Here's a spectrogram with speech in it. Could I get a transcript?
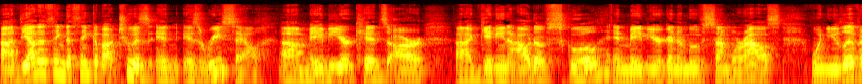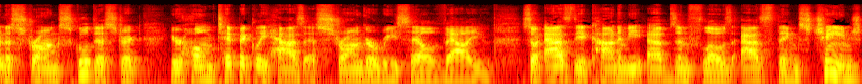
Uh, the other thing to think about too is in, is resale. Uh, maybe your kids are uh, getting out of school and maybe you're going to move somewhere else. When you live in a strong school district, your home typically has a stronger resale value. So as the economy ebbs and flows, as things change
